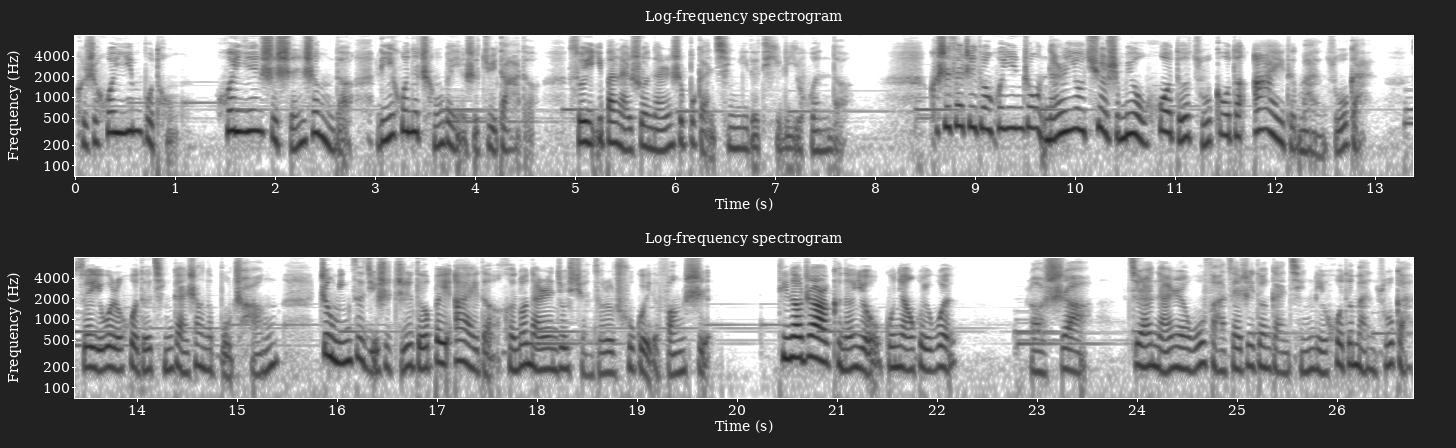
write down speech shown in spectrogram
可是婚姻不同，婚姻是神圣的，离婚的成本也是巨大的，所以一般来说，男人是不敢轻易的提离婚的。可是，在这段婚姻中，男人又确实没有获得足够的爱的满足感。所以，为了获得情感上的补偿，证明自己是值得被爱的，很多男人就选择了出轨的方式。听到这儿，可能有姑娘会问：“老师啊，既然男人无法在这段感情里获得满足感，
